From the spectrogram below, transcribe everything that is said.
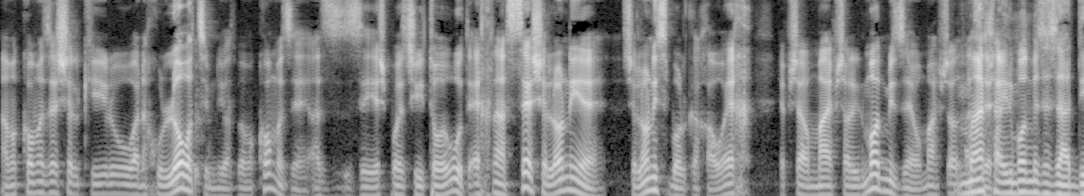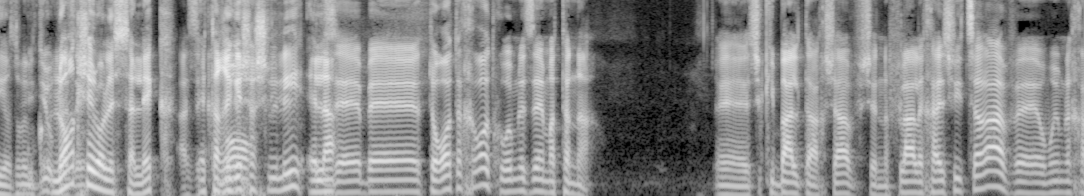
המקום הזה של כאילו, אנחנו לא רוצים להיות במקום הזה, אז זה, יש פה איזושהי התעוררות, איך נעשה שלא נהיה, שלא נסבול ככה, או איך... אפשר, מה אפשר ללמוד מזה, או מה אפשר... מה אפשר זה... ללמוד מזה זה אדיר. זאת אומרת, לא רק זה- שלא לסלק את כמו- הרגש השלילי, אלא... זה בתורות אחרות קוראים לזה מתנה. אה, שקיבלת עכשיו, שנפלה עליך איזושהי צרה, ואומרים לך,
